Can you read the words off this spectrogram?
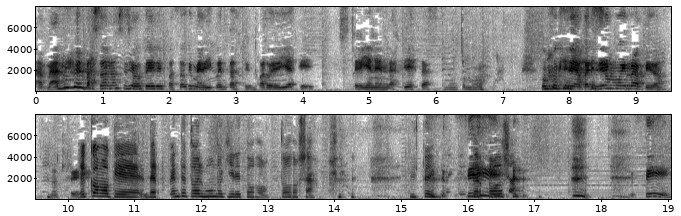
a, mí me pasó, no sé si a ustedes les pasó, que me di cuenta hace un par de días que se vienen las fiestas, ¿no? Como, como que me aparecieron muy rápido, no sé. Es como que de repente todo el mundo quiere todo, todo ya. ¿Viste? Sí. Todo ya. Sí,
